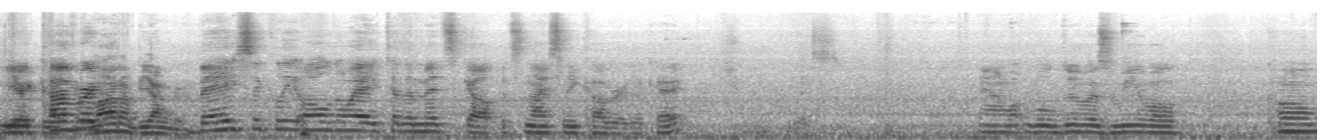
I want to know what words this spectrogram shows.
You're like covered a lot of younger. basically all the way to the mid scalp. It's nicely covered, okay? Yes. And what we'll do is we will comb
